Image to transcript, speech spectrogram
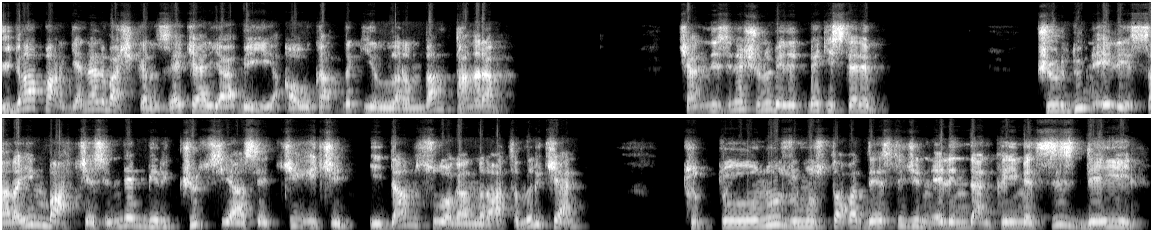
Hüdapar Genel Başkanı Zekeriya Bey'i avukatlık yıllarımdan tanırım. Kendisine şunu belirtmek isterim. Kürdün eli sarayın bahçesinde bir Kürt siyasetçi için idam sloganları atılırken tuttuğunuz Mustafa Destici'nin elinden kıymetsiz değil.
